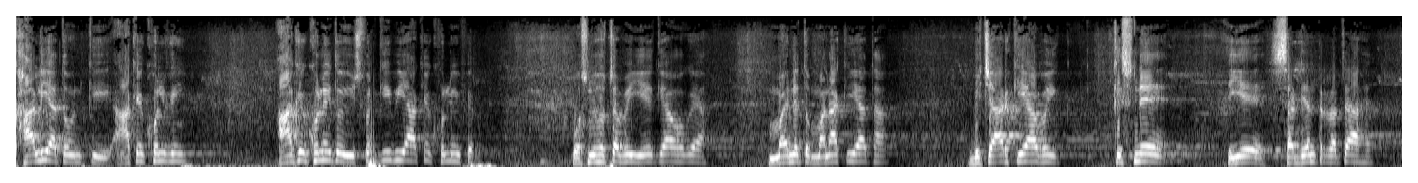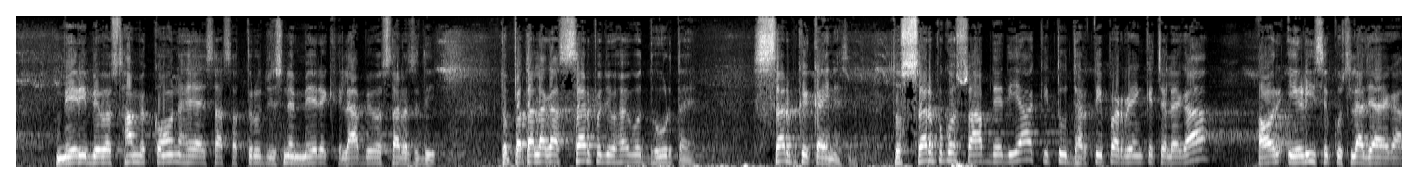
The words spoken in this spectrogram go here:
खा लिया तो उनकी आँखें खुल गई। आँखें खुली तो ईश्वर की भी आँखें खुली फिर। उसने सोचा, भाई, ये क्या हो गया? मैंने तो मना किया था। विचार किया, भाई, किसने ये षड्यंत्र रचा है? मेरी व्यवस्था में कौन है ऐसा शत्रु जिसने मेरे खिलाफ व्यवस्था रच दी? तो पता लगा, सर्प जो है वो धूर्त है। सर्प के कहने से। तो सर्प को श्राप दे दिया कि तू धरती पर रेंग के चलेगा और एड़ी से कुचला जाएगा।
